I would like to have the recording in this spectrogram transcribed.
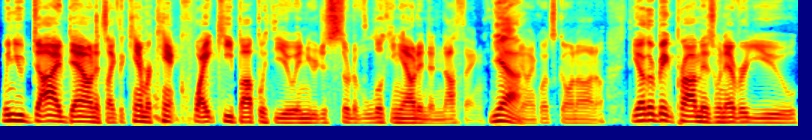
when you dive down, it's like the camera can't quite keep up with you, and you're just sort of looking out into nothing. Yeah. You're like, what's going on? The other big problem is whenever you,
